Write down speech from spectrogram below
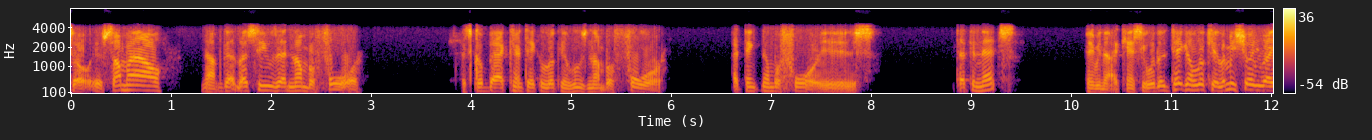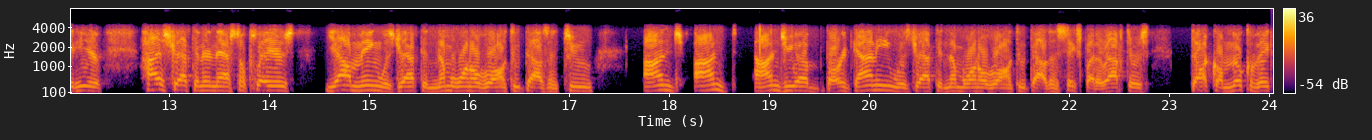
So if somehow now got, let's see who's at number four. Let's go back here and take a look at who's number four. I think number four is, is that the Nets? Maybe not. I can't see. Well, they're taking a look here. Let me show you right here. Highest drafted international players. Yao Ming was drafted number one overall in 2002. And, and, Andrea Bargnani was drafted number one overall in 2006 by the Raptors. Darko Milkovic,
